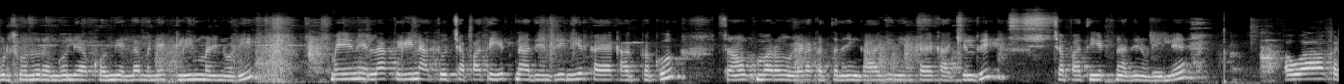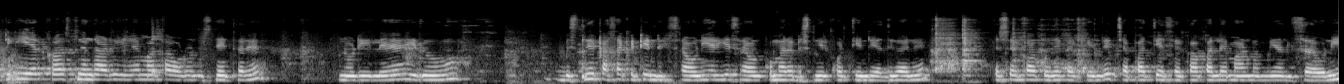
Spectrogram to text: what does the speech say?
ಗುಡಿಸ್ಕೊಂಡು, ರಂಗೋಲಿ ಹಾಕೊಂಡು ಎಲ್ಲ ಮನೆ ಕ್ಲೀನ್ ಮಾಡಿ ನೋಡಿ. ಮನೇನು ಎಲ್ಲ ಕ್ಲೀನ್ ಆಯ್ತು ಚಪಾತಿ ಹಿಟ್ಟು ರೀ ನೀರು ಕಾಯಕ್ಕೆ ಹಾಕ್ಬೇಕು. ಶ್ರವಣ್ ಕುಮಾರ್ ಅವ್ನು ಓಡಾಡಕತ್ತಾನೆ, ಹಿಂಗಾಗಿ ನೀರು ಕಾಯಕ್ಕೆ ಹಾಕಿಲ್ಲ ರೀ ಚಪಾತಿ ಹಿಟ್ಟು ನೋಡಿ ಇಲ್ಲಿ. ಅವ್ವ ಕಟ್ಟಿಗೆ ಏರ್ ಕಳಿಸ್ತೀನಿ ಅಡ್ರಿ ಏನೇ ಮಾಡ್ತಾ ಓಡೋಣ ಸ್ನೇಹಿತರೆ. ನೋಡಿ ಇಲ್ಲೇ ಇದು ಬಿಸಿನೀರು ಕಸ ಕಟ್ಟೀನಿ ರೀ ಶ್ರಾವಣಿಯರಿಗೆ ಶ್ರಾವಣ ಕುಮಾರ ಬಿಸಿನೀರು ಕೊಡ್ತೀನಿ ರೀ ಅದ್ಗಾನೆ. ಹೆಸರು ಕಾಳು ಕುದಿಯಕ್ಕೆ ಹಾಕೀನಿ ರೀ ಚಪಾತಿ ಹೆಸರು ಕಾಳು ಪಲ್ಯ ಮಾಡಿ ಮಮ್ಮಿ ಅಂದ್ರೆ ಶ್ರಾವಣಿ.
